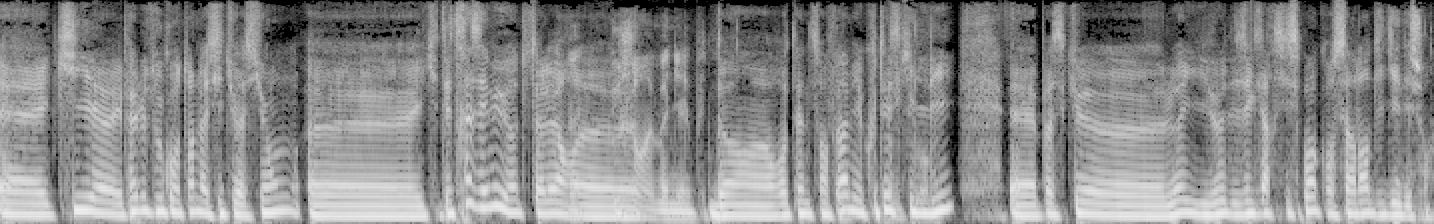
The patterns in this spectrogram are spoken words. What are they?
euh, qui euh, est pas du tout content de la situation, euh, et qui était très ému hein, tout à l'heure. euh, Touchant, Emmanuel. Petit. dans Rotten sans flamme. Écoutez ce qu'il dit, euh, parce que euh, là, il veut des éclaircissements concernant Didier Deschamps.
